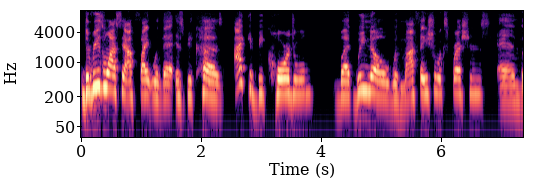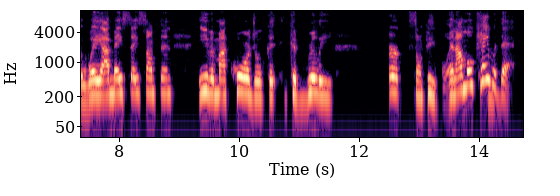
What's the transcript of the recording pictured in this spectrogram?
the reason why i say i fight with that is because i could be cordial but we know with my facial expressions and the way i may say something even my cordial could could really irk some people and i'm okay with that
